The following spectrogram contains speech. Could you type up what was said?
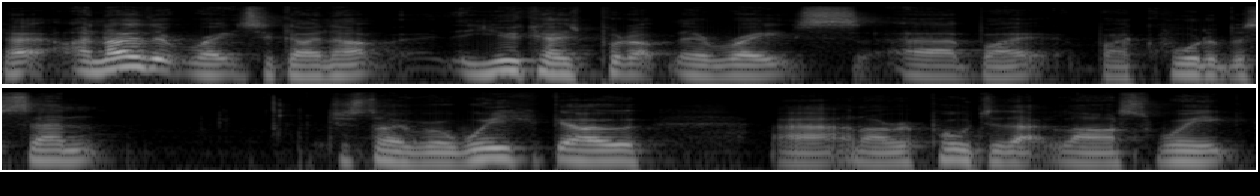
Now, I know that rates are going up. The UK's put up their rates uh, by, by quarter percent just over a week ago, uh, and I reported that last week.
